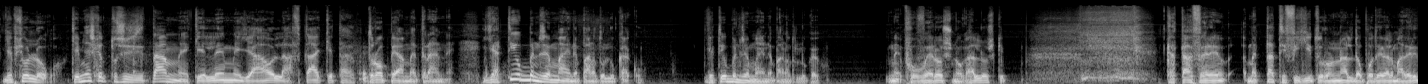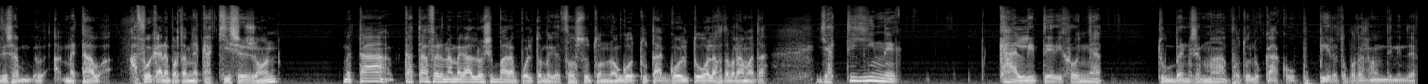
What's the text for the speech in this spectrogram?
Για ποιο λόγο; Και μιας και το συζητάμε και λέμε για όλα αυτά και τα τρόπια μετράνε. Γιατί ο Μπενζεμά είναι πάνω του Λουκάκου; Γιατί ο Μπενζεμά είναι πάνω του Λουκάκου; Ναι, φοβερός είναι ο Γάλλος και κατάφερε μετά τη φυγή του Ρονάλντο από τη Real Madrid, μετά, αφού έκανε πρώτα μια κακή σεζόν, μετά κατάφερε να μεγαλώσει πάρα πολύ το μεγεθός του, τον όγκο του, τα γκολ του, όλα αυτά τα πράγματα. Γιατί είναι καλύτερη χρονιά του Μπενζεμά από του Λουκάκου που πήρε το πρωτάθλημα με την Ιντερ;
